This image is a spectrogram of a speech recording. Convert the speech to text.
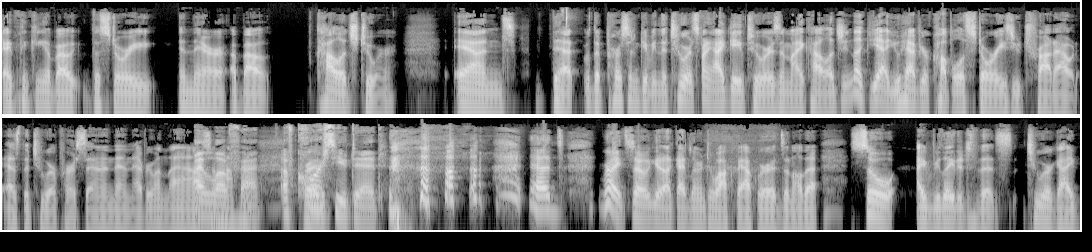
I'm thinking about the story in there about college tour and that the person giving the tour it's funny i gave tours in my college and like yeah you have your couple of stories you trot out as the tour person and then everyone laughs i love that of course right? you did and right so you know like i learned to walk backwards and all that so i related to this tour guide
